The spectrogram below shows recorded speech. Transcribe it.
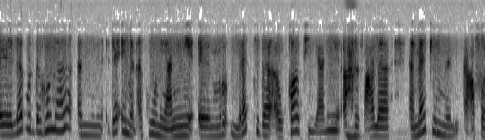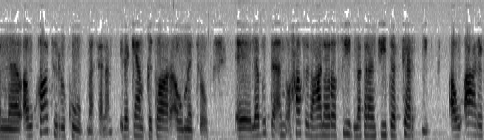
آه لابد هنا أن دائما أكون يعني آه مرتبة أوقاتي يعني أحرص على أماكن عفوا أوقات الركوب مثلا إذا كان قطار أو مترو. آه لابد أن أحافظ على رصيد مثلا في تذكرتي. أو أعرف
